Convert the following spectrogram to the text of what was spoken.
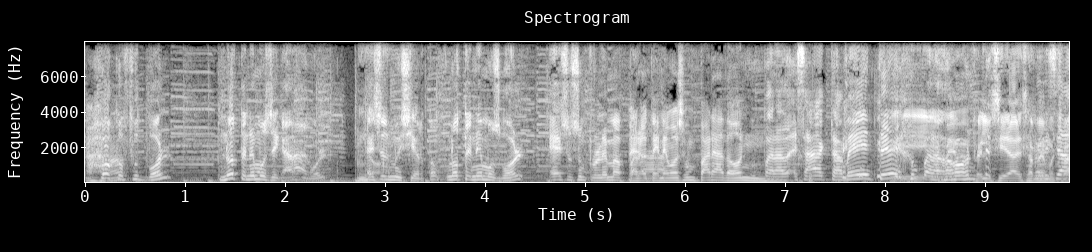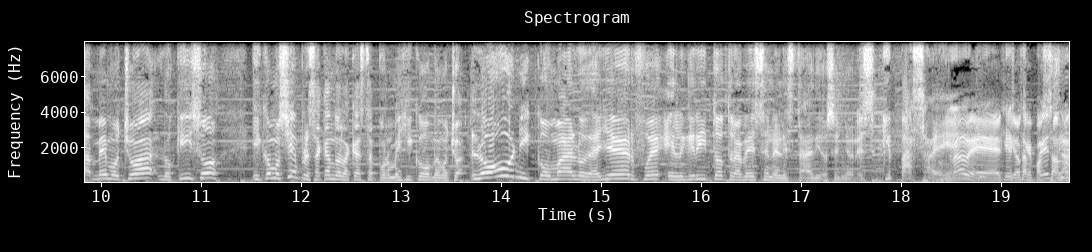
Ajá. Poco fútbol. No tenemos llegada a gol. No. Eso es muy cierto. No tenemos gol. Eso es un problema para. Pero tenemos un paradón. para- exactamente. Sí, un paradón. felicidades a Memo Ochoa. Memo Ochoa, lo que hizo. Y como siempre, sacando la casta por México, Memo Ochoa. Lo único malo de ayer fue el grito otra vez en el estadio, señores. ¿Qué pasa, eh? Otra vez, ¿Qué, tío, está qué pasando?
